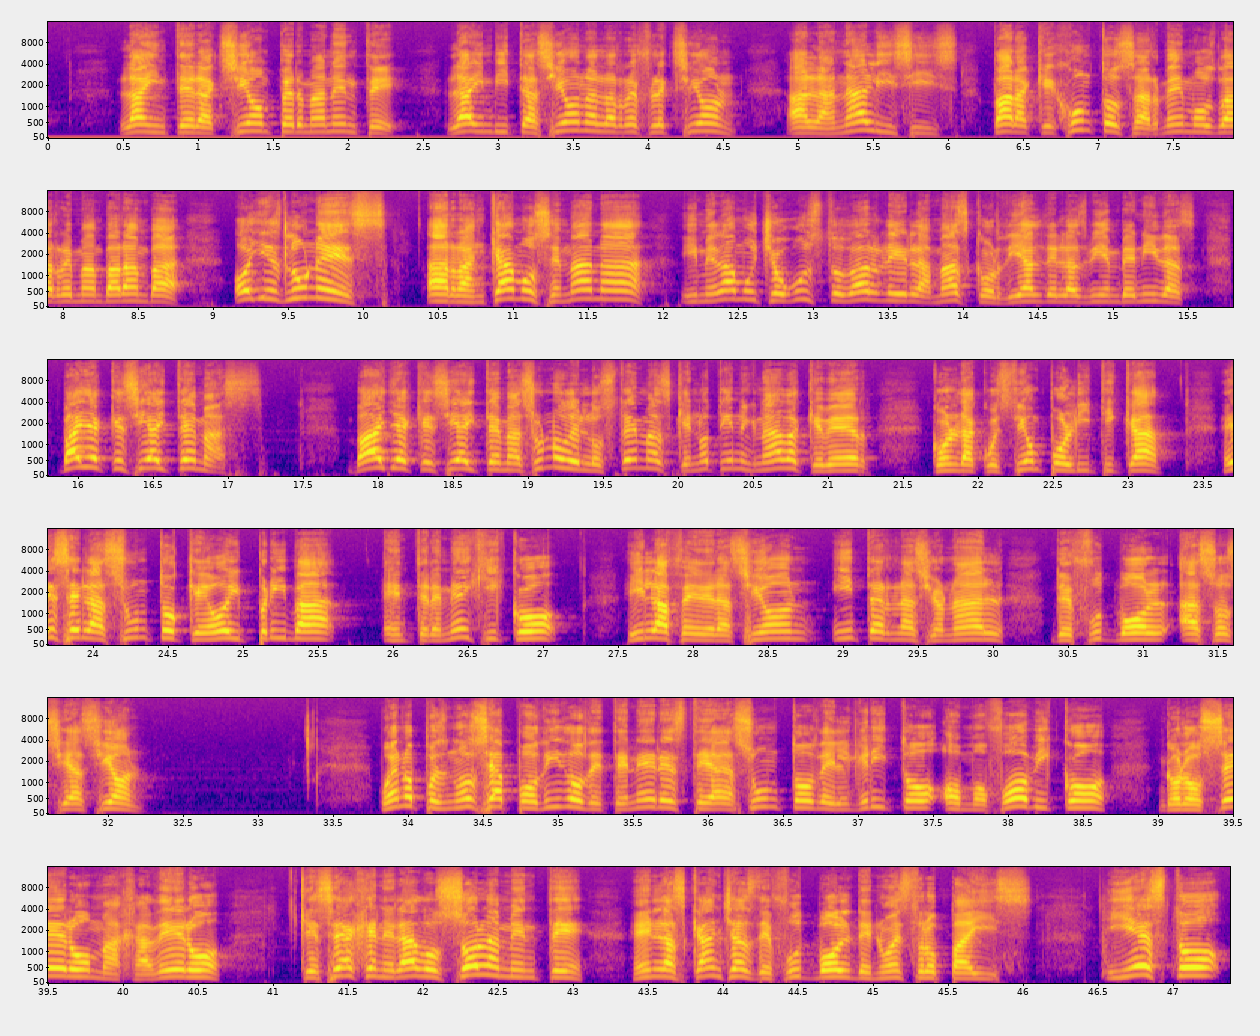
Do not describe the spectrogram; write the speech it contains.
la interacción permanente, la invitación a la reflexión, al análisis, para que juntos armemos la remambaramba. Hoy es lunes, arrancamos semana y me da mucho gusto darle la más cordial de las bienvenidas. Vaya que sí hay temas, vaya que sí hay temas. Uno de los temas que no tienen nada que ver con la cuestión política es el asunto que hoy priva entre México y la Federación Internacional de Fútbol Asociación. Bueno, pues no se ha podido detener este asunto del grito homofóbico, grosero, majadero, que se ha generado solamente en las canchas de fútbol de nuestro país. Y esto,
